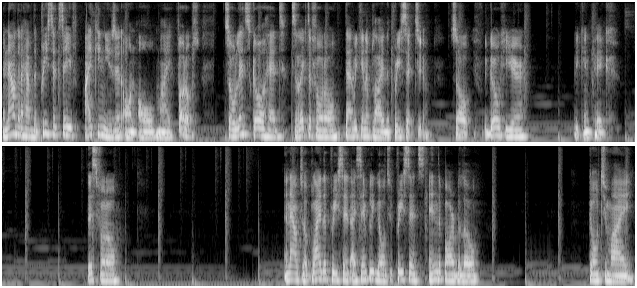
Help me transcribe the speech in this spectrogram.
and now that I have the preset saved, I can use it on all my photos. So let's go ahead, select a photo that we can apply the preset to. So if we go here, we can pick this photo. And now to apply the preset, I simply go to presets in the bar below, go to my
